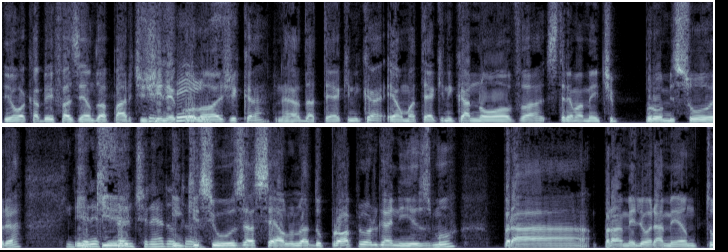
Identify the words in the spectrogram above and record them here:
eu acabei fazendo a parte Você ginecológica fez? né, da técnica. É uma técnica nova, extremamente promissora, que em que, né, em que se usa a célula do próprio organismo para melhoramento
